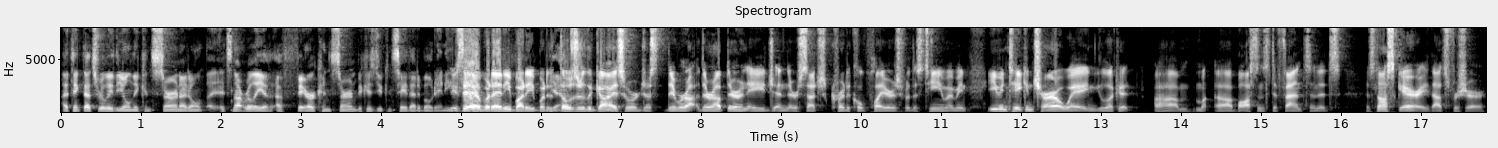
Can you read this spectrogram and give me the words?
I think that's really the only concern. I don't. It's not really a, a fair concern because you can say that about any. You say that about anybody, but Yeah. those are the guys who are just they were they're up there in age and they're such critical players for this team. I mean, even taking Char away and you look at um, uh, Boston's defense and it's it's not scary, that's for sure.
